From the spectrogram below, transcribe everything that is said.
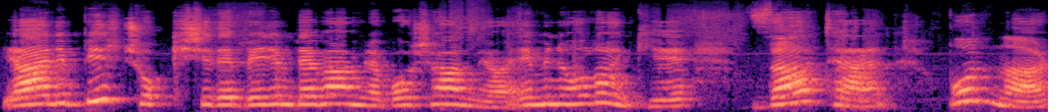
Yani birçok kişi de benim dememle boşanmıyor. Emin olun ki zaten bunlar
